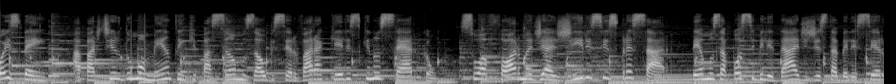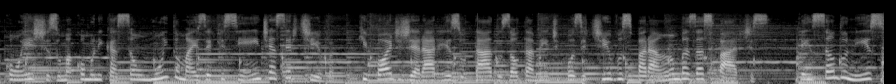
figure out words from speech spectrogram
Pois bem, a partir do momento em que passamos a observar aqueles que nos cercam, sua forma de agir e se expressar, temos a possibilidade de estabelecer com estes uma comunicação muito mais eficiente e assertiva, que pode gerar resultados altamente positivos para ambas as partes. Pensando nisso,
